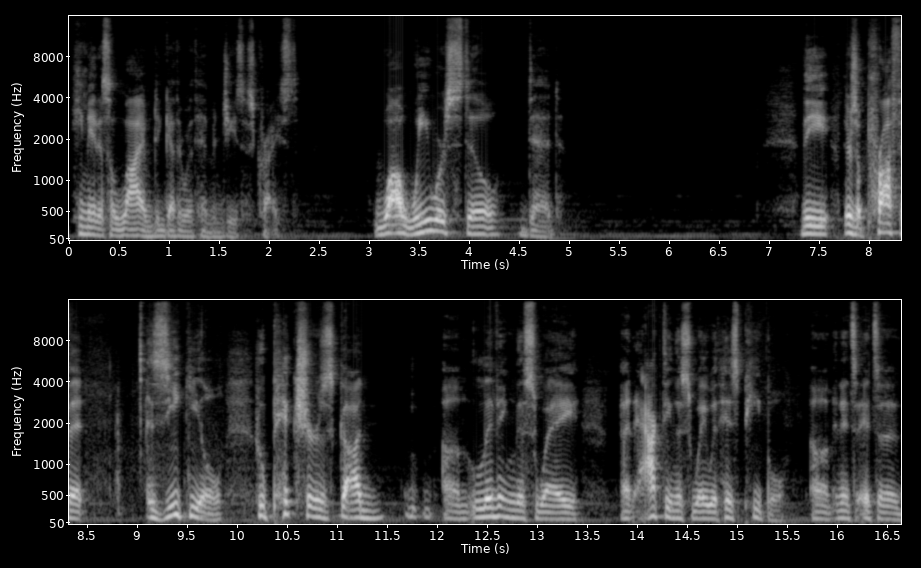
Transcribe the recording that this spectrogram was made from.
he made us alive together with him in Jesus Christ. While we were still dead. The, there's a prophet Ezekiel, who pictures God um, living this way and acting this way with his people. Um, and it's it's a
